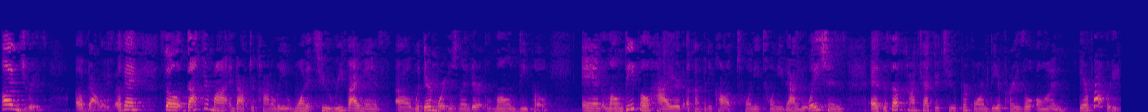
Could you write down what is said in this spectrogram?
Hundreds of dollars. Okay. So Dr. Mott and Dr. Connolly wanted to refinance uh, with their mortgage lender, Loan Depot. And Loan Depot hired a company called 2020 Valuations as the subcontractor to perform the appraisal on their property.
